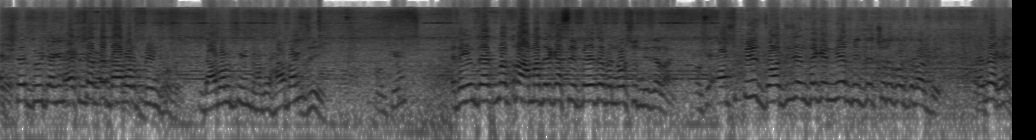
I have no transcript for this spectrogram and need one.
একসাথে দুইটা একসাথে ডাবল প্রিন্ট হবে। ডাবল প্রিন্ট হবে হ্যাঁ ভাই? জি। ওকে এটা কিন্তু একমাত্র আমাদের কাছে পেয়ে যাবে নরসিংদী জেলায়। ওকে এক পিস দশ ডিজাইন থেকে নিয়ে বিজনেস শুরু করতে পারবে। দেখেন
